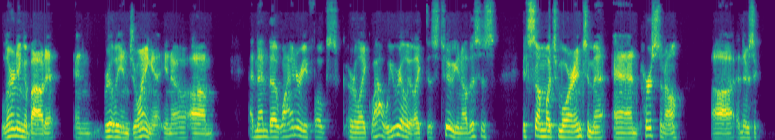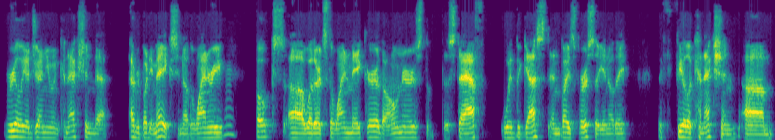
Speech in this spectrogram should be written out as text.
learning about it, and really enjoying it. You know. Um, and then the winery folks are like, wow, we really like this too. You know, this is, it's so much more intimate and personal. Uh, and there's a really a genuine connection that everybody makes. You know, the winery hmm folks, uh, whether it's the winemaker, the owners, the, the staff with the guest and vice versa, you know, they, they feel a connection. Um,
